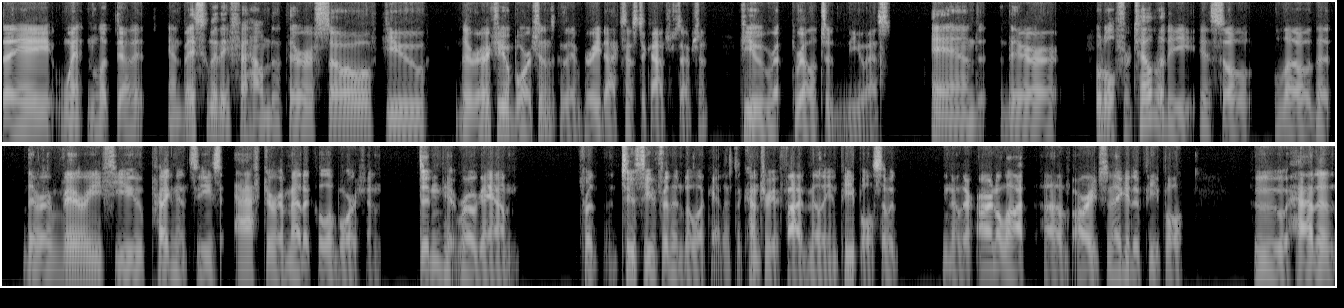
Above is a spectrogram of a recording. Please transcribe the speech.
they went and looked at it. And basically, they found that there are so few, there are very few abortions because they have great access to contraception, few re- relative to the US. And their total fertility is so low that there are very few pregnancies after a medical abortion didn't get RhoGAM for too few for them to look at. It's a country of five million people, so it, you know there aren't a lot of Rh negative people who had a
